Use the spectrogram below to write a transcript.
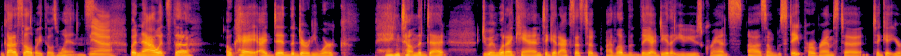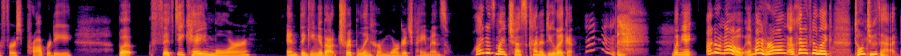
We got to celebrate those wins. Yeah. But now it's the okay, I did the dirty work, paying down the debt, doing what I can to get access to. I love the, the idea that you use grants, uh, some state programs to to get your first property, but 50k more, and thinking about tripling her mortgage payments. Why does my chest kind of do like a when you I don't know. Am I wrong? I kind of feel like don't do that.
